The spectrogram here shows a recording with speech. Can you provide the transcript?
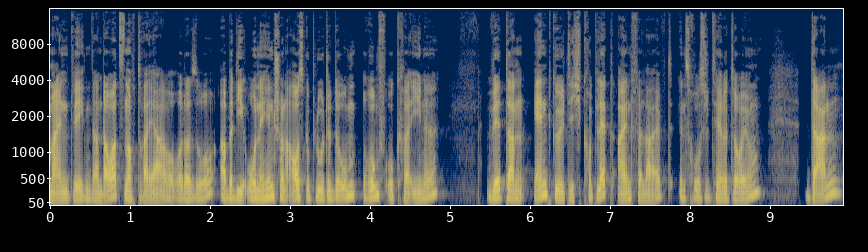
meinetwegen, dann dauert's noch drei Jahre oder so, aber die ohnehin schon ausgeblutete um Rumpf-Ukraine wird dann endgültig komplett einverleibt ins russische Territorium. Dann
